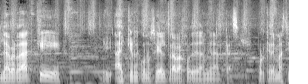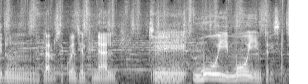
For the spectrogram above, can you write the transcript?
la verdad que hay que reconocer el trabajo de Damián Alcázar, porque además tiene un plano secuencia al final eh, muy, muy interesante,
